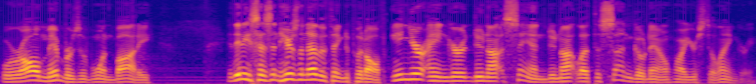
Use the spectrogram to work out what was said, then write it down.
For we're all members of one body. And then he says, and here's another thing to put off. In your anger, do not sin. Do not let the sun go down while you're still angry.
